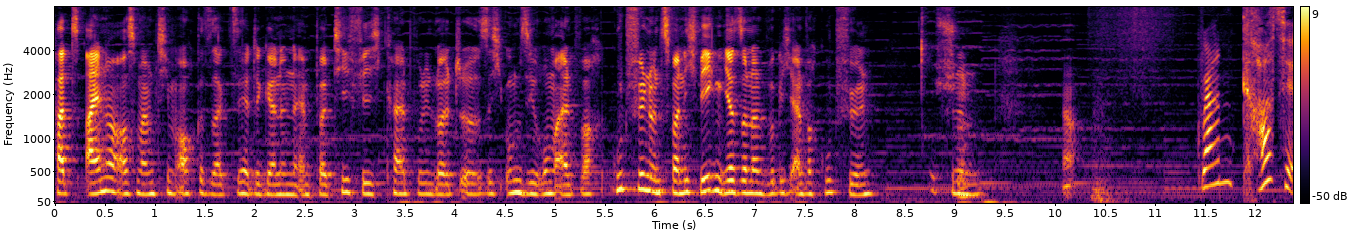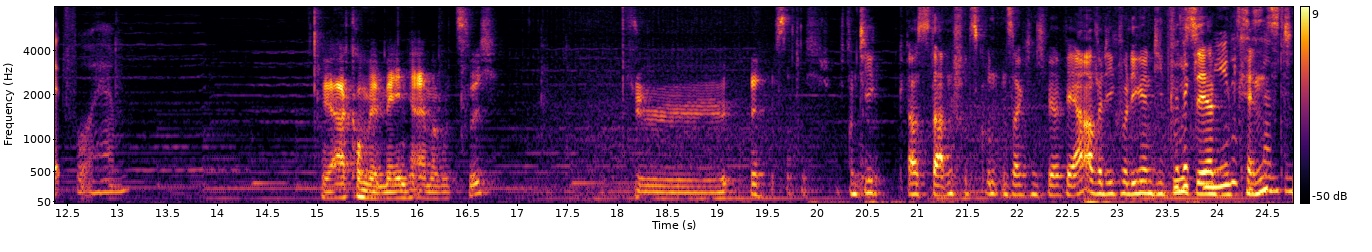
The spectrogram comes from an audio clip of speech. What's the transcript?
hat eine aus meinem Team auch gesagt, sie hätte gerne eine Empathiefähigkeit, wo die Leute sich um sie rum einfach gut fühlen. Und zwar nicht wegen ihr, sondern wirklich einfach gut fühlen. Schön. Ja. Gran cut it for him. Ja, kommen wir Main hier einmal kurz durch. Und die aus Datenschutzgründen sage ich nicht wer wer, aber die Kollegin, die du sehr gut kennst,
